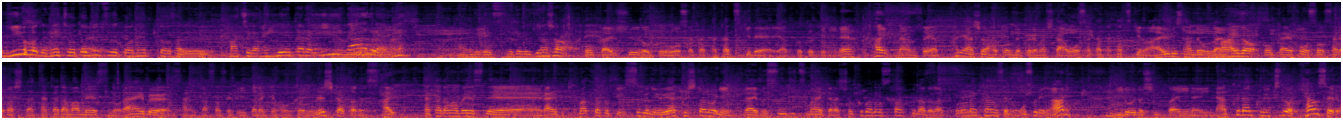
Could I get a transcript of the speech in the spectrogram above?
牛歩でねちょっとずつこうネットされる街がね増えたらいいなぐらいのね感じで続けてい。きましょう公開収録大阪高槻でやった時にね、なんとやっぱり足を運んでくれました大阪高槻のあゆみさんでございます。毎度。公開放送されました高玉ベースのライブ参加させていただき本当に嬉しかったです、はい。高玉ベースでライブ決まった時すぐに予約したのにライブ数日前から職場のスタッフなどがコロナ感染の恐れがあり、いろいろ心配になり泣く泣く一度はキャンセル。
